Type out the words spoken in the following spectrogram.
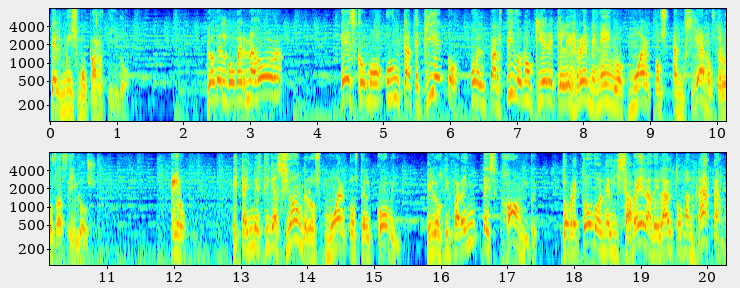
del mismo partido. Lo del gobernador es como un tatequieto o el partido no quiere que les remenen los muertos ancianos de los asilos. Pero esta investigación de los muertos del COVID en los diferentes homes, sobre todo en el Isabela del Alto Manhattan,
